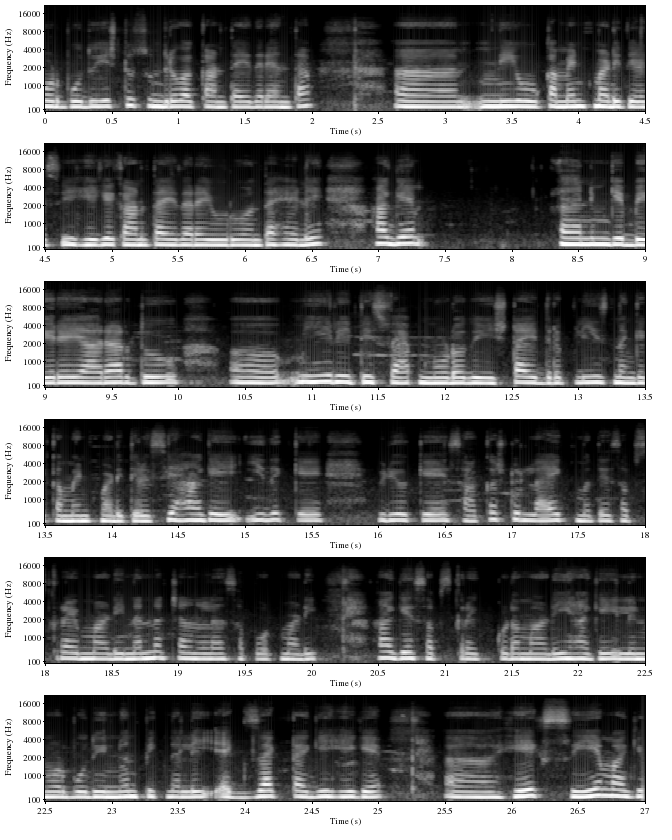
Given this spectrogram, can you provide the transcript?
ನೋಡ್ಬೋದು ಎಷ್ಟು ಸುಂದರವಾಗಿ ಕಾಣ್ತಾ ಇದ್ದಾರೆ ಅಂತ. ನೀವು ಕಮೆಂಟ್ ಮಾಡಿ ತಿಳಿಸಿ ಹೇಗೆ ಕಾಣ್ತಾ ಇದ್ದಾರೆ ಇವರು ಅಂತ ಹೇಳಿ. ಹಾಗೆ ನಿಮಗೆ ಬೇರೆ ಯಾರ್ಯಾರ್ದು ಈ ರೀತಿ ಸ್ವ್ಯಾಪ್ ನೋಡೋದು ಇಷ್ಟ ಇದ್ದರೆ ಪ್ಲೀಸ್ ನನಗೆ ಕಮೆಂಟ್ ಮಾಡಿ ತಿಳಿಸಿ. ಹಾಗೆ ಇದಕ್ಕೆ ವಿಡಿಯೋಕ್ಕೆ ಸಾಕಷ್ಟು ಲೈಕ್ ಮತ್ತು ಸಬ್ಸ್ಕ್ರೈಬ್ ಮಾಡಿ, ನನ್ನ ಚಾನಲ್ನ ಸಪೋರ್ಟ್ ಮಾಡಿ. ಹಾಗೆ ಸಬ್ಸ್ಕ್ರೈಬ್ ಕೂಡ ಮಾಡಿ. ಹಾಗೆ ಇಲ್ಲಿ ನೋಡ್ಬೋದು ಇನ್ನೊಂದು ಪಿಕ್ನಲ್ಲಿ ಎಕ್ಸಾಕ್ಟಾಗಿ ಹೇಗೆ ಹೇಗೆ ಸೇಮ್ ಆಗಿ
